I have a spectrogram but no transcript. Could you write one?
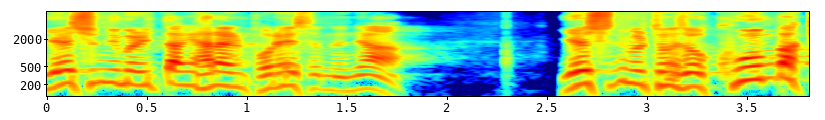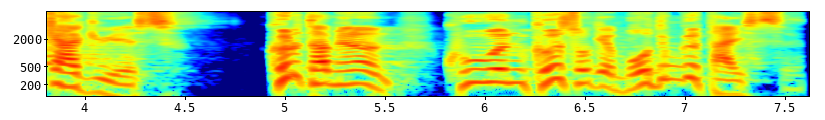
예수님을 이 땅에 하나님 보내셨느냐? 예수님을 통해서 구원받게 하기 위해서. 그렇다면 구원 그 속에 모든 것 다 있어요.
